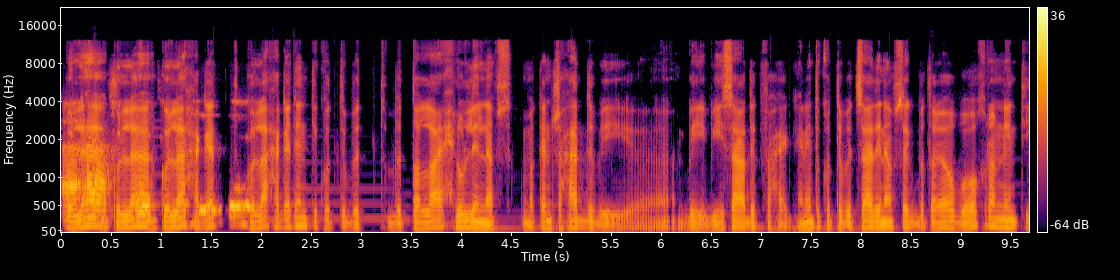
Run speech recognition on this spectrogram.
كلها كلها كلها حاجات كلها حاجات أنت كنت بت بتطلعي حلول لنفسك. ما كانش حد بي بي بيساعدك في حاجة. يعني أنت كنت بتساعدي نفسك بطريقة أو بأخرى إن أنت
